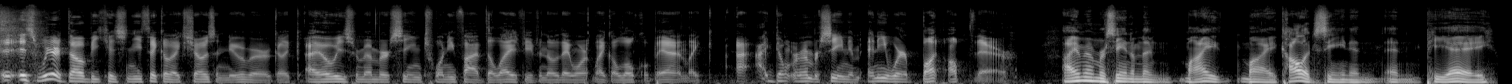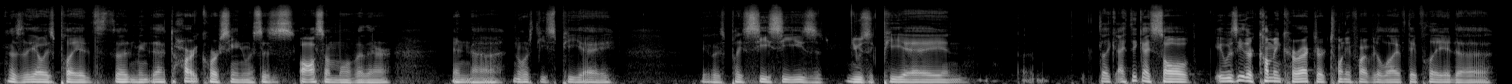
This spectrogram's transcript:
It's weird though because when you think of like shows in Newburgh, like I always remember seeing Twenty Five to Life, even though they weren't like a local band. Like I, I don't remember seeing them anywhere but up there. I remember seeing them in my my college scene in in PA because they always played. I mean that hardcore scene was just awesome over there in uh, Northeast PA. They always play CC's Music PA and um, like I think I saw it was either Coming Correct or Twenty Five to Life. They played uh,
